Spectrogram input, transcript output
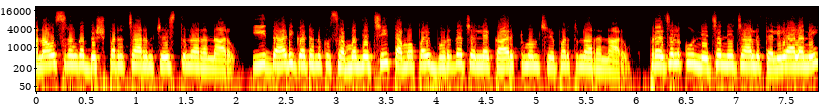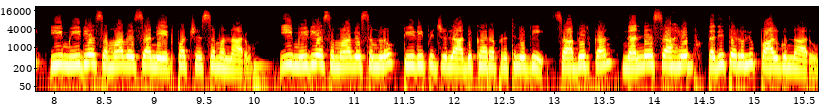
అనవసరంగా దుష్ప్రచారం చేస్తున్నారన్నారు. ఈ దాడి ఘటనకు సంబంధించి తమపై బురద చల్లే కార్యక్రమం చేపడుతున్నారన్నారు. ప్రజలకు నిజ నిజాలు తెలియాలని ఈ మీడియా సమావేశాన్ని ఏర్పాటు చేశామన్నారు. ఈ మీడియా సమావేశంలో టీడీపీ జిల్లా అధికార ప్రతినిధి సాబీర్ ఖాన్ నన్నే సాహెబ్ తదితరులు పాల్గొన్నారు.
